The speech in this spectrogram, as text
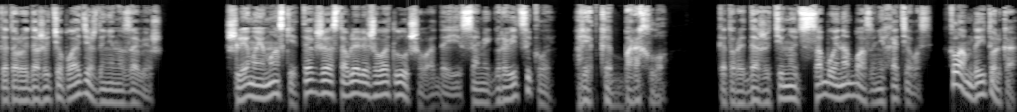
которую даже теплой одеждой не назовешь. Шлемы и маски также оставляли желать лучшего, да и сами гравициклы — редкое барахло, которое даже тянуть с собой на базу не хотелось. Хлам да и только.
